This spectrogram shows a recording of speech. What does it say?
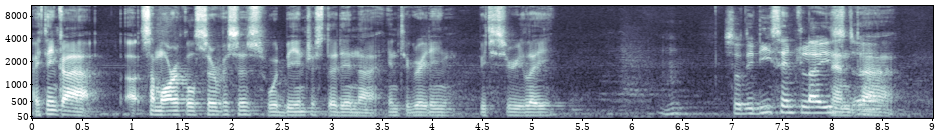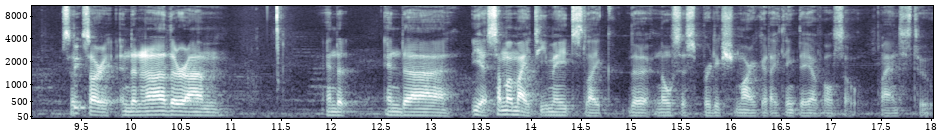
I think uh, uh, some Oracle services would be interested in uh, integrating BTC Relay Mhm. So the decentralized. and uh, uh, so, sorry, and then another um, and uh, and uh, yeah, some of my teammates like the Gnosis prediction market. I think they have also plans to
